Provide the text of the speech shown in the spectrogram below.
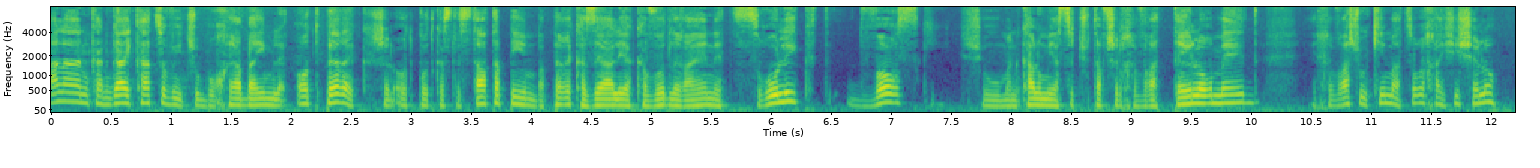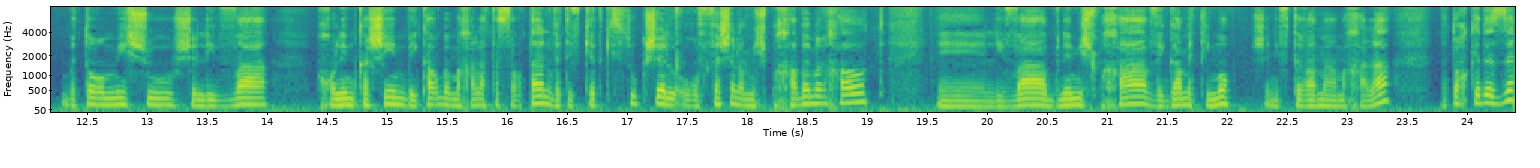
אהלן, כאן גיא קצוביץ' וברוכים הבאים לעוד פרק של עוד פודקאסט לסטארט-אפים. בפרק הזה היה לי הכבוד לראיין את סרוליק דבורסקי, שהוא מנכ"ל ומייסד שותף של חברת טיילור מייד, חברה שהוא הקים מהצורך האישי שלו, בתור מישהו שליווה חולים קשים, בעיקר במחלת הסרטן, ותפקד כסוג של רופא של המשפחה במרכאות. אה, ליווה בני משפחה וגם את אמו שנפטרה מהמחלה, ותוך כדי זה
